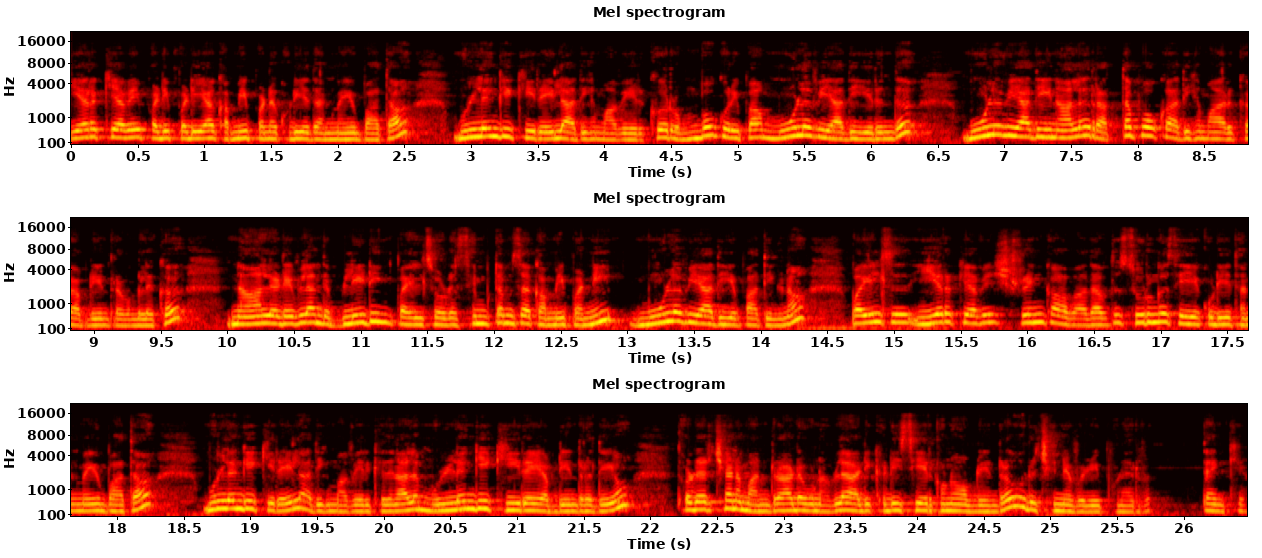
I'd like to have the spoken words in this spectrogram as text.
இயற்கையாகவே படிப்படியாக கம்மி பண்ணக்கூடிய தன்மையும் பார்த்தா முள்ளங்கி கீரையில் அதிகமாகவே இருக்குது ரொம்ப குறிப்பாக மூலவியாதி இருந்து மூலவியாதியினால் ரத்தப்போக்கு அதிகமாக இருக்குது அப்படின்றவங்களுக்கு நாளடைவில் அந்த ப்ளீடிங் பைல்ஸோட சிம்டம்ஸை கம்மி பண்ணி மூலவியாதியை பார்த்தீங்கன்னா பைல்ஸ் இயற்கையாகவே ஷ்ரிங்க் ஆகும் அதாவது சுருங்க செய்யக்கூடிய தன்மையும் பார்த்தா முள்ளங்கி கீரையில் அதிகமாகவே இருக்குது அதனால் முள்ளங்கி கீரை அப்படின்றதையும் தொடர்ச்சியாக நம்ம அன்றாட உணவில் அடிக்கடி சேர்க்கணும் அப்படின்ற ஒரு சின்ன விழிப்புணர்வு. தேங்க்யூ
